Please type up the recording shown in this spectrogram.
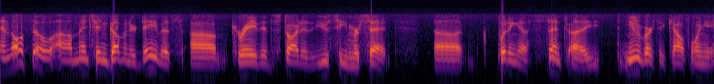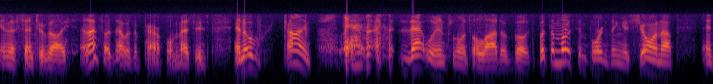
and also uh, mention Governor Davis um, created, started UC Merced, uh, putting a cent- uh, University of California in the Central Valley. And I thought that was a powerful message. And over time, that will influence a lot of votes. But the most important thing is showing up and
